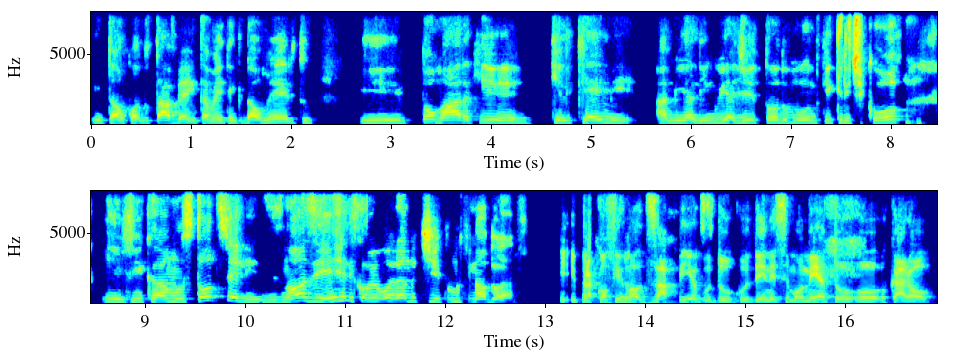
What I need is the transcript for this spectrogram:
então quando está bem também tem que dar o mérito e tomara que, que ele queime a minha língua e a de todo mundo que criticou e ficamos todos felizes, nós e ele comemorando o título no final do ano. E, e para confirmar o desapego do Cudê nesse momento, o, Carol,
